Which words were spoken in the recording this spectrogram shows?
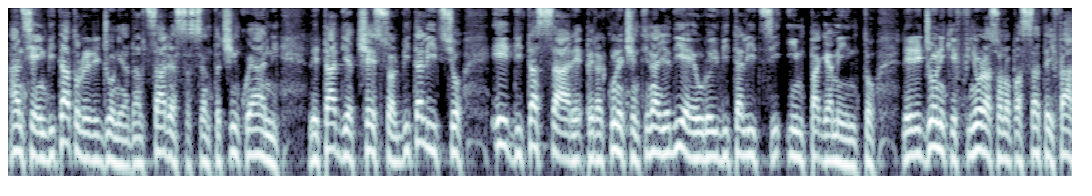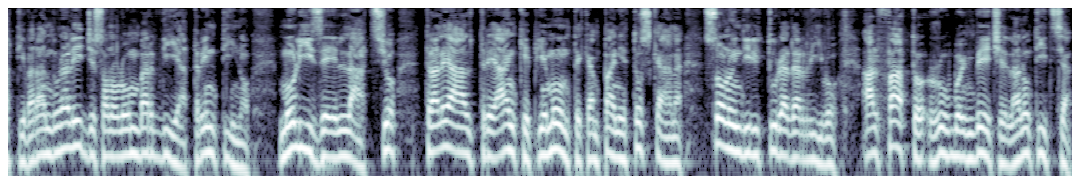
anzi ha invitato le regioni ad alzare a 65 anni l'età di accesso al vitalizio e di tassare per alcune centinaia di euro i vitalizi in pagamento. Le regioni che finora sono passate ai fatti varando una legge sono Lombardia, Trentino, Molise e Lazio, tra le altre anche Piemonte, Campania e Toscana sono addirittura d'arrivo. Al fatto rubo invece la notizia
